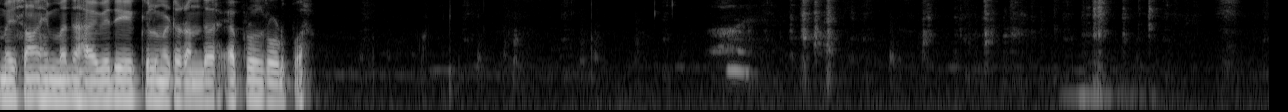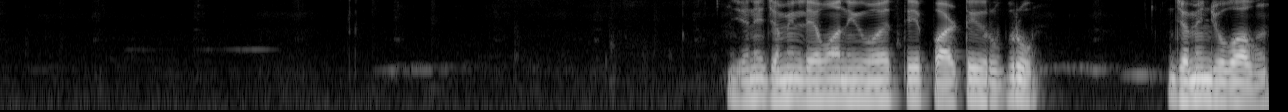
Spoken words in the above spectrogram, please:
મહેસાણા હિંમત હાઈવેથી એક કિલોમીટર અંદર એપ્રોચ રોડ પર. જેને જમીન લેવાની હોય તે પાર્ટી રૂબરૂ જમીન જોવા આવું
